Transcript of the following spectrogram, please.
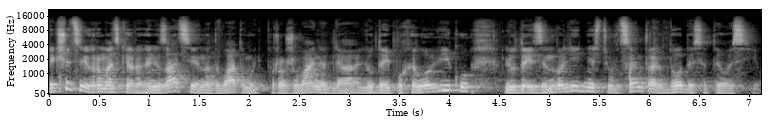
якщо ці громадські організації надаватимуть проживання для людей похилого віку, людей з інвалідністю в центрах до 10 осіб.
